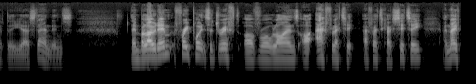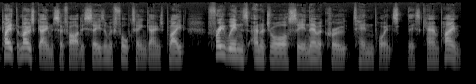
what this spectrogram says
of the uh, standings. Then below them, three points adrift of Royal Lions are Athletic Atletico City, and they've played the most games so far this season with 14 games played, three wins and a draw, seeing them accrue 10 points this campaign.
